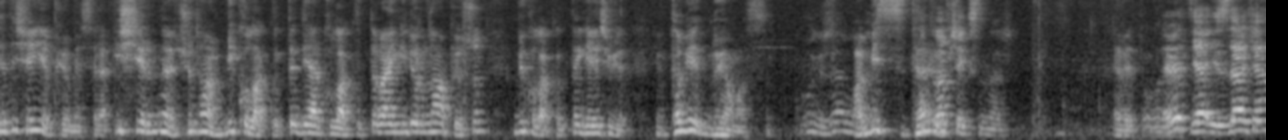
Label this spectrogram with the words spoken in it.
ya da şey yapıyor mesela iş yerinde şu tamam bir kulaklıkta diğer kulaklıkta ben gidiyorum ne yapıyorsun? Bir kulaklıkta gelişi güzel. Şimdi, tabii duyamazsın. Ama güzel bu. Abi biz stereo. Fotoğraf çeksinler. Evet olabilir. Evet ya izlerken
